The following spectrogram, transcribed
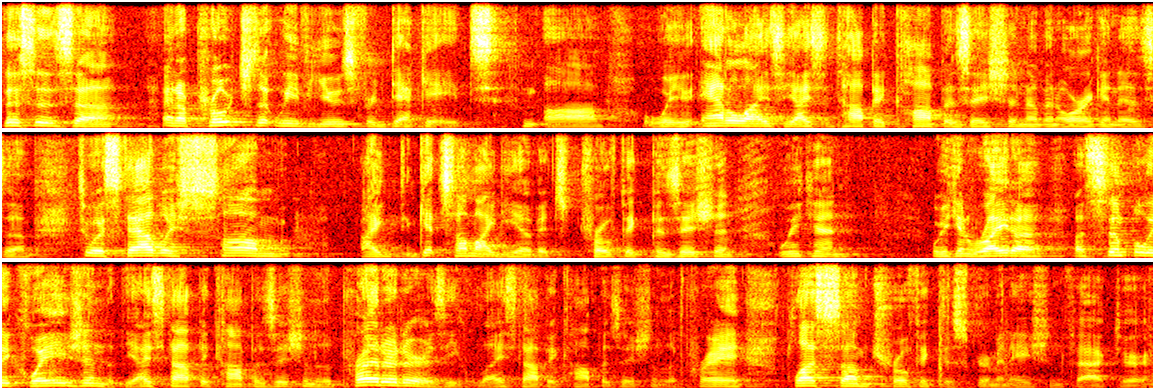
This is uh, an approach that we've used for decades. Uh, we analyze the isotopic composition of an organism to establish some, I get some idea of its trophic position. We can we can write a, a simple equation that the isotopic composition of the predator is equal to isotopic composition of the prey plus some trophic discrimination factor.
